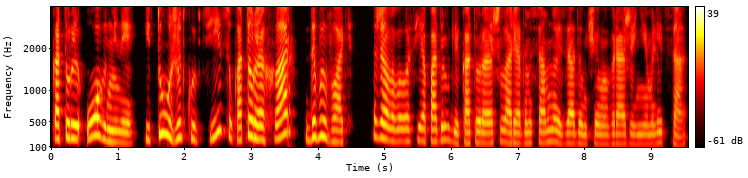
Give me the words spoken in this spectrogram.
которые огненные, и ту жуткую птицу, которая хар, добывать. Жаловалась я подруге, которая шла рядом со мной с задумчивым выражением лица.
